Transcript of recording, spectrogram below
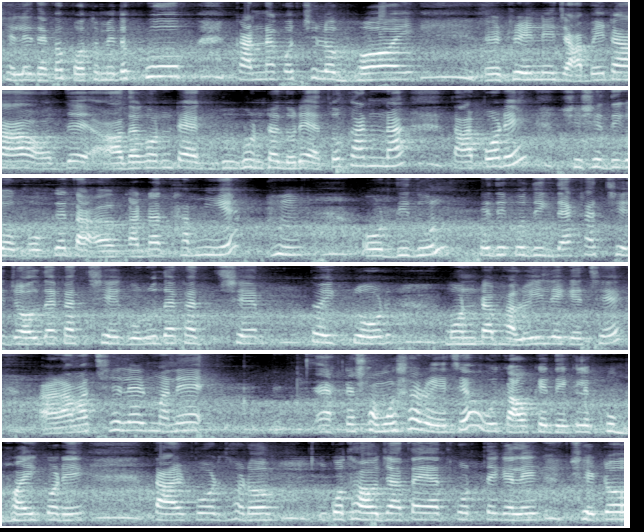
ছেলে দেখো, প্রথমে তো খুব কান্না করছিল, ভয় ট্রেনে যাবে না অর্ধে আধা ঘণ্টা, এক দু ঘণ্টা ধরে এত কান্না। তারপরে শেষের দিকে ওকে কান্না থামিয়ে ওর দিদুন এদিক ওদিক দেখাচ্ছে, জল দেখাচ্ছে, গরু দেখাচ্ছে। তো একটু ওর মনটা ভালোই লেগেছে। আর আমার ছেলের মানে একটা সমস্যা রয়েছে ওই কাউকে দেখলে খুব ভয় করে। তারপর ধরো কোথাও যাতায়াত করতে গেলে সেটাও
